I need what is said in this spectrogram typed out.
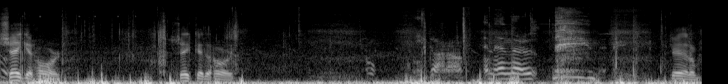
Shake it hard. Shake it hard. Oh, he got off. And then there's Got them.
